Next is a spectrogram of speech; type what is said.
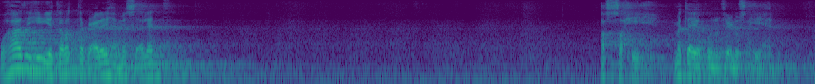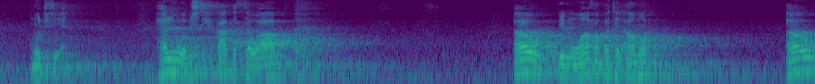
وهذه يترتب عليها مسألة الصحيح. متى يكون الفعل صحيحا؟ مجزئا. هل هو باستحقاق الثواب أو بموافقة الأمر أو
